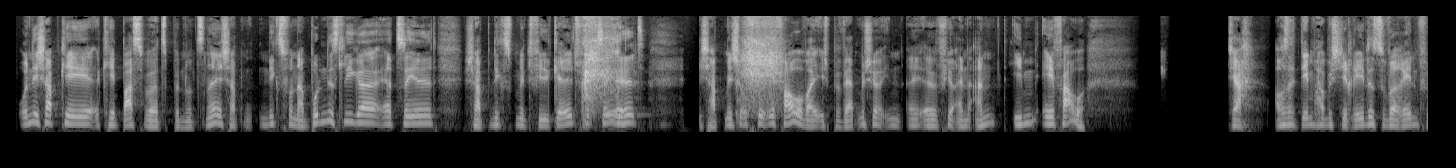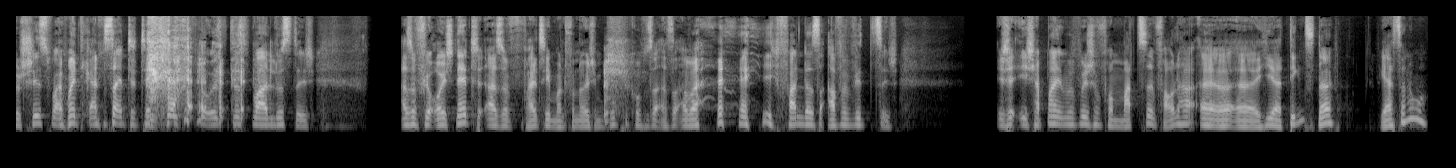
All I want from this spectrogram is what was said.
Und ich habe keine ke Buzzwords benutzt. Ne? Ich habe nichts von der Bundesliga erzählt. Ich habe nichts mit viel Geld erzählt. ich habe mich auf die EV, weil ich bewerbe mich ja in, äh, für ein Amt im EV. Tja, außerdem habe ich die Rede souverän für Schiss, weil man die ganze Zeit der Text ist. Das war lustig. Also für euch nicht, also falls jemand von euch im Publikum saß, aber ich fand das affe witzig. Ich, ich habe mal im Übrigen von Matze Faulha, äh, äh, hier Dings, ne? Wie heißt der noch?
